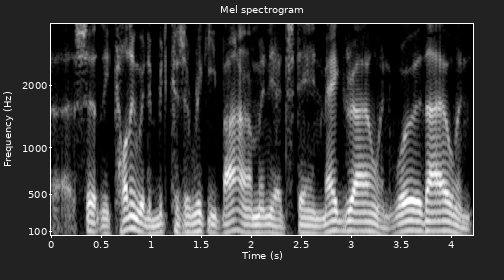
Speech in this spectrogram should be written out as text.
uh, certainly Collingwood a bit because of Ricky Barham, and you had Stan Magro and Wortho and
